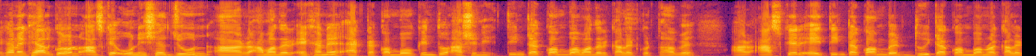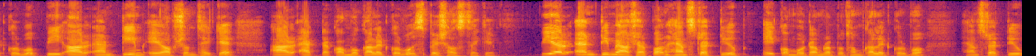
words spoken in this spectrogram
এখানে খেয়াল করুন, আজকে উনিশে জুন আর আমাদের এখানে একটা কম্বো কিন্তু আসেনি। তিনটা কম্বো আমাদের কালেক্ট করতে হবে আর আজকের এই তিনটা কম্বের দুইটা কম্বো আমরা কালেক্ট করব পি আর অ্যান্ড টিম এই অপশন থেকে আর একটা কম্বো কালেক্ট করব স্পেশালস থেকে। পিয়ার অ্যান্ড টিমে আসার পর হ্যামস্টার টিউব এই কম্বোটা আমরা প্রথম কালেক্ট করব। হ্যামস্টার টিউব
